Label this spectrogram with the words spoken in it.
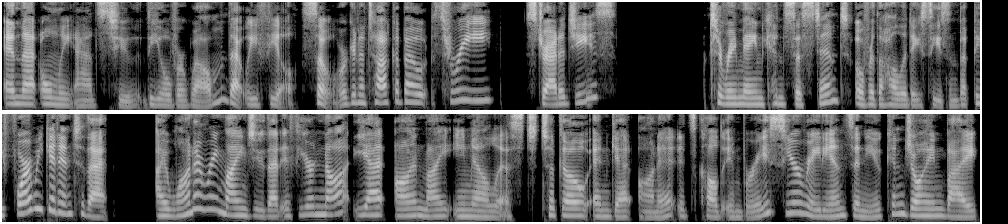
And that only adds to the overwhelm that we feel. So, we're going to talk about three strategies to remain consistent over the holiday season. But before we get into that, I want to remind you that if you're not yet on my email list, to go and get on it. It's called Embrace Your Radiance, and you can join by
